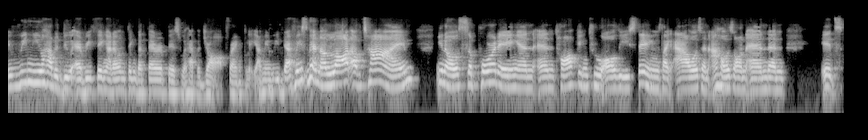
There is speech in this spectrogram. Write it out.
if we knew how to do everything, I don't think the therapist would have a job, frankly. I mean, we mm-hmm. definitely spend a lot of time, you know, supporting and and talking through all these things like hours and hours on end. And it's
